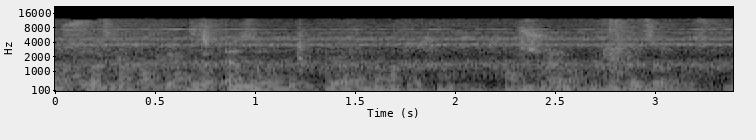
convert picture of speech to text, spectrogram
besser. Das ist besser. Das ist besser. Das ist besser.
